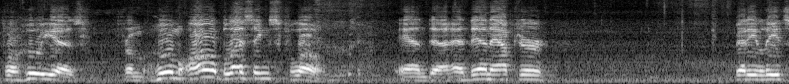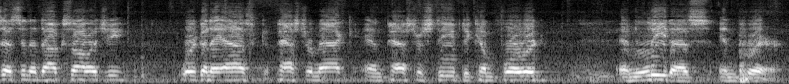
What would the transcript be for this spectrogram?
for who He is, from whom all blessings flow. And uh, and then after Betty leads us in the doxology, we're going to ask Pastor Mac and Pastor Steve to come forward and lead us in prayer.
